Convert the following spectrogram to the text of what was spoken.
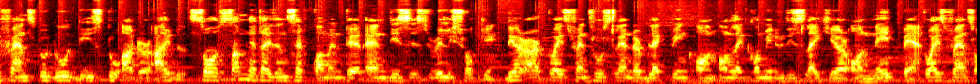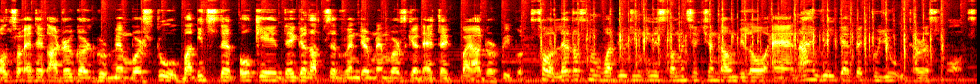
fans to do this to other idols. So some netizens have commented and this is really shocking. There are Twice fans who slander Blackpink on online communities like here on Nate Pann. Twice fans also attack other girl group members too but it's that okay they get upset when their members get attacked by other people. So let us know what you think in this comment section down below and I will get back to you with a response.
